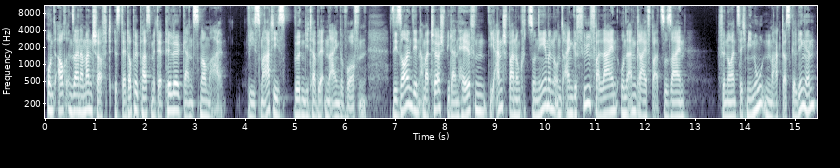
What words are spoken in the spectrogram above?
Und auch in seiner Mannschaft ist der Doppelpass mit der Pille ganz normal. Wie Smarties würden die Tabletten eingeworfen. Sie sollen den Amateurspielern helfen, die Anspannung zu nehmen und ein Gefühl verleihen, unangreifbar zu sein. Für 90 Minuten mag das gelingen,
